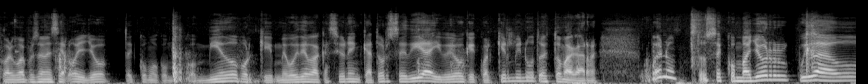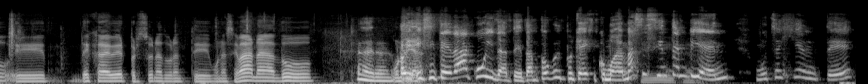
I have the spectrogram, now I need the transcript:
con alguna persona me decía, oye, yo estoy como con, miedo porque me voy de vacaciones en 14 días y veo que cualquier minuto esto me agarra. Bueno, entonces con mayor cuidado, eh, deja de ver personas durante una semana, dos. Claro. Oye, y si te da, cuídate, tampoco, porque como además se sienten bien, mucha gente,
